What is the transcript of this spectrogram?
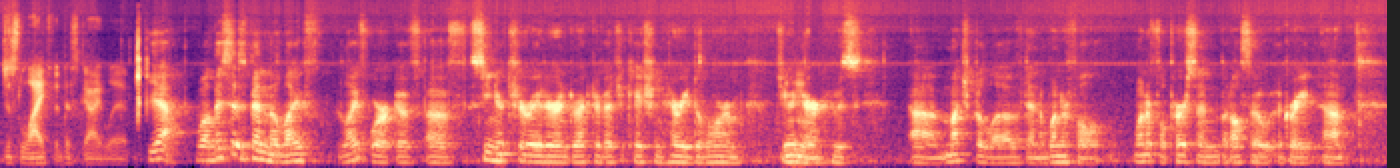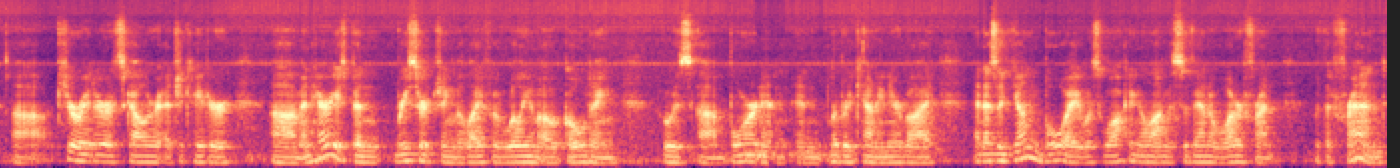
just life that this guy lived. Yeah, well, this has been the life life work of, of senior curator and director of education Harry DeLorme junior mm-hmm. who's uh, much beloved and a wonderful wonderful person, but also a great um, uh, curator, scholar, educator. Um, and Harry's been researching the life of William O. Golding, who was uh, born in, in Liberty County nearby, and as a young boy was walking along the Savannah waterfront with a friend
